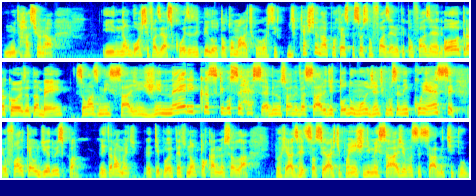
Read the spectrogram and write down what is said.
muito racional e não gosto de fazer as coisas em piloto automático. Eu gosto de questionar porque as pessoas estão fazendo o que estão fazendo. Outra coisa também são as mensagens genéricas que você recebe no seu aniversário de todo mundo, gente que você nem conhece. Eu falo que é o dia do spam. Literalmente. Eu, tipo, eu tento não tocar no meu celular, porque as redes sociais, tipo, enchem de mensagem você sabe, tipo,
